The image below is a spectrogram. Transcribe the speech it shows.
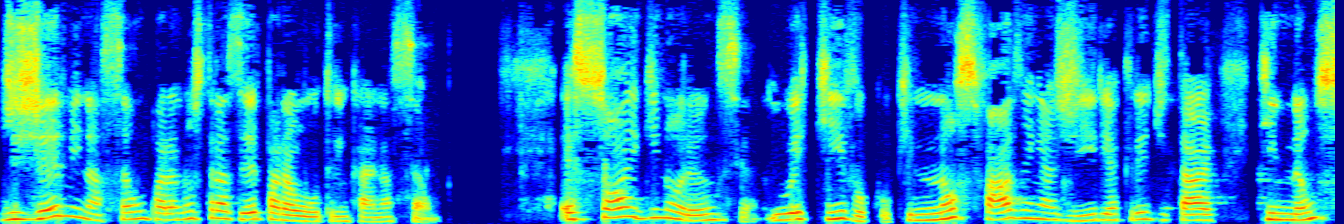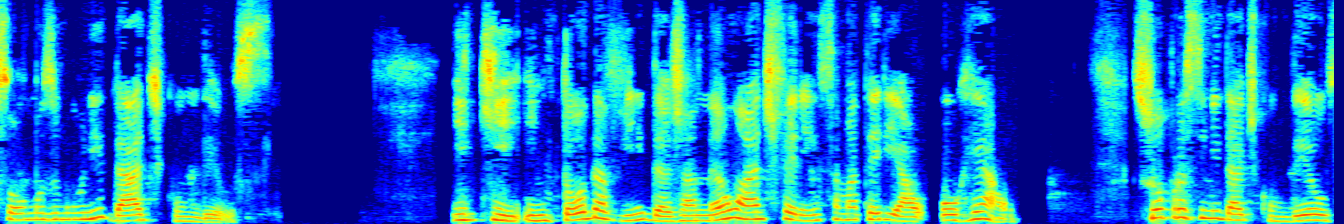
de germinação para nos trazer para outra encarnação. É só a ignorância e o equívoco que nos fazem agir e acreditar que não somos uma unidade com Deus. E que em toda a vida já não há diferença material ou real. Sua proximidade com Deus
